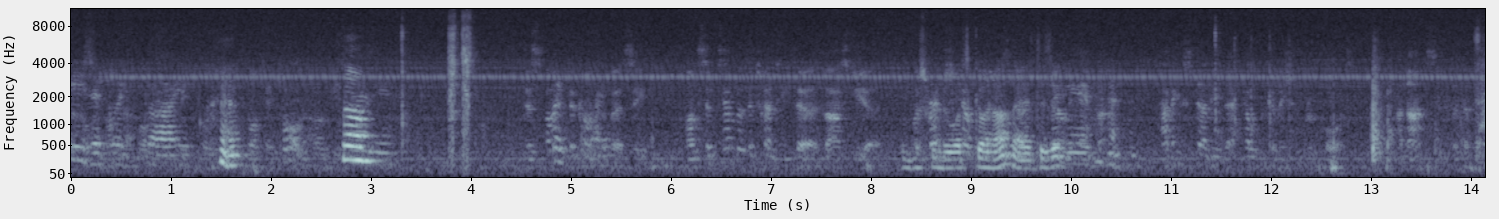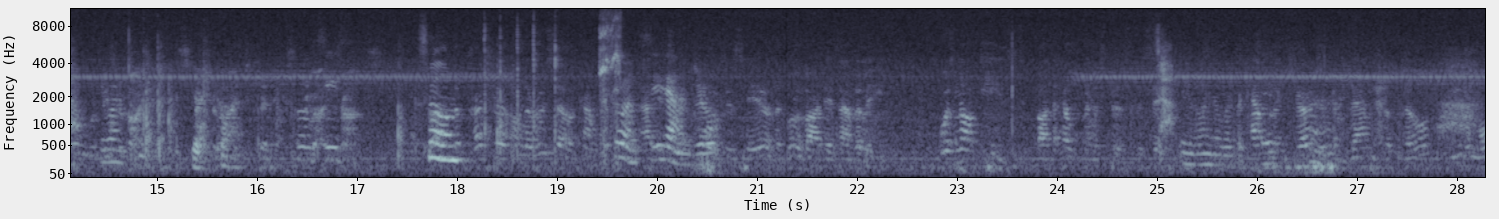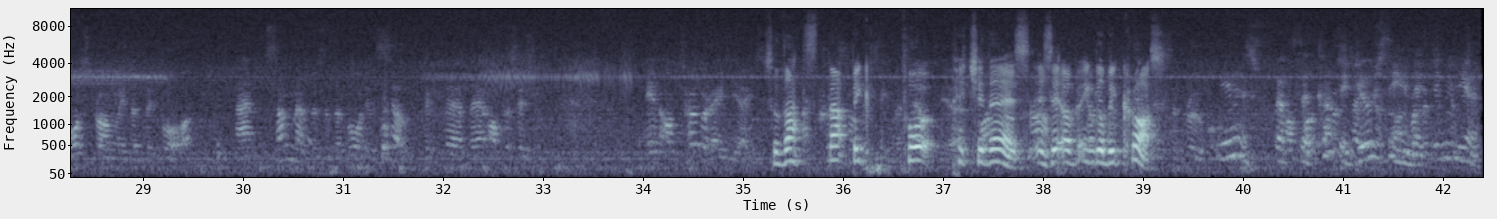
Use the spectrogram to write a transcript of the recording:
He's a good boy. Sam. Despite the controversy, on September the 23rd last year, You must wonder what's going on there, does he? Yeah. having studied the Health Commission report, announced that the bill would be You want- provided Yeah, special go on. rights clinics Well, throughout see- France. Sam. Pressure on the Roussel campus Go on, and sit down, Joe. headquarters here on the Boulevard des Invalides was not eased by the health minister's decision. You wonder what The Catholic is. Church condemned the pill even more strongly than before, and some members of the board itself declared their opposition. In October 88, So that's that big picture there. Is, is it of Ingleby Cross? Yes, that's the cottage. You've seen it, didn't you?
